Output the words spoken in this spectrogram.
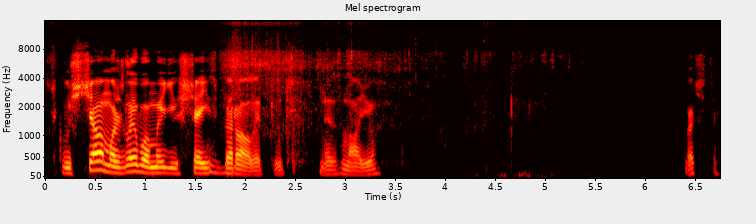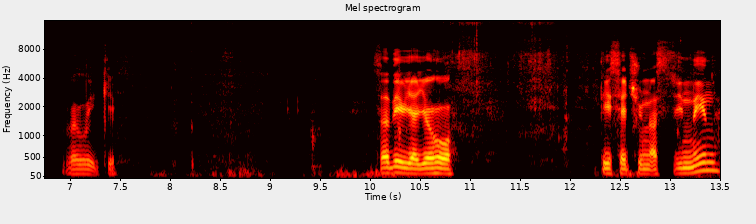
З куща, можливо, ми їх ще й збирали тут. Не знаю. Бачите, великі. Садив я його тисячу насінин.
